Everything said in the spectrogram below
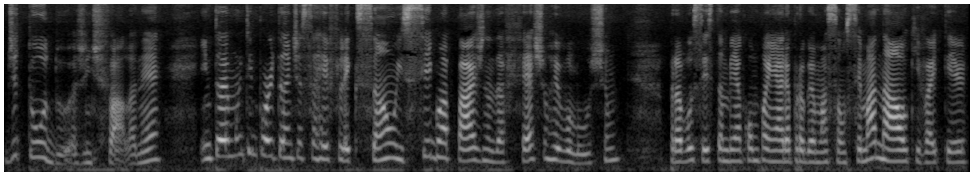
De tudo a gente fala, né? Então é muito importante essa reflexão e sigam a página da Fashion Revolution para vocês também acompanharem a programação semanal que vai ter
